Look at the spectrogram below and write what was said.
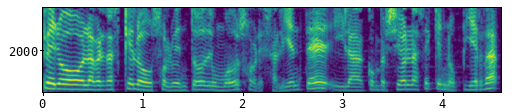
Pero la verdad es que lo solventó de un modo sobresaliente y la conversión hace que no pierda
